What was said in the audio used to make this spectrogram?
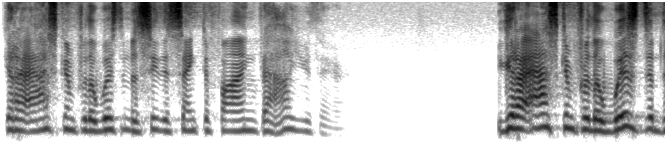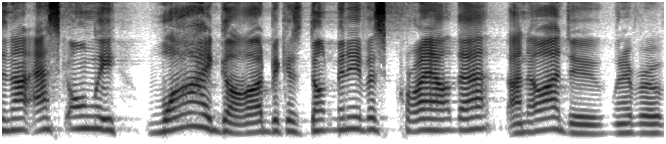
You got to ask Him for the wisdom to see the sanctifying value there. You got to ask Him for the wisdom to not ask only why God, because don't many of us cry out that? I know I do whenever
